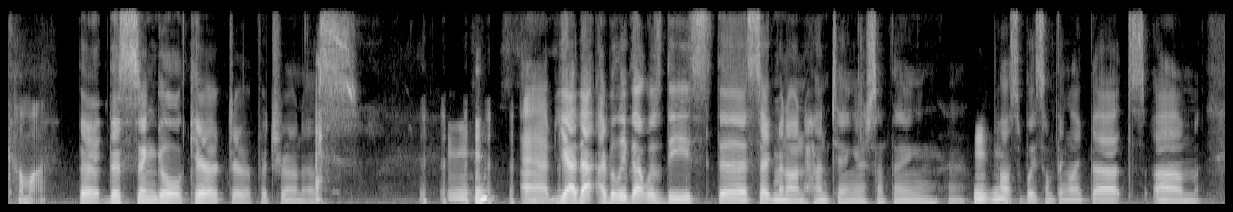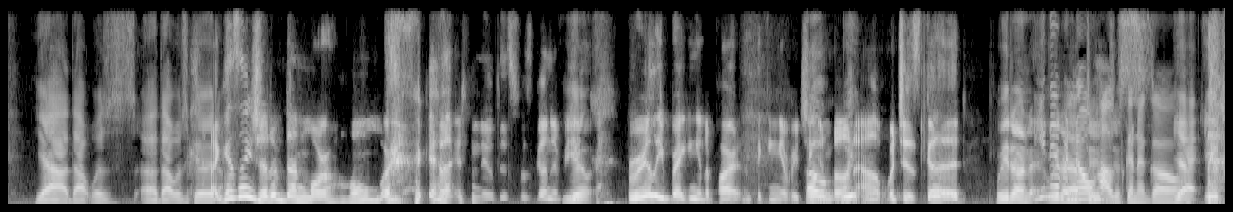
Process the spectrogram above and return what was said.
Come on. The the single character Patronus. Mhm. uh, yeah, that I believe that was the the segment on hunting or something, uh, Mhm. possibly something like that. Um, yeah, that was uh, that was good. I guess I should have done more homework, and I knew this was going to be You- really breaking it apart and picking every chicken Oh, bone we- out, which is good. We don't. You we never don't know to how it's gonna go. Yeah, if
